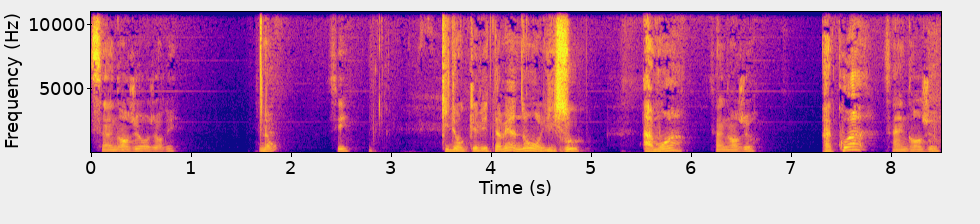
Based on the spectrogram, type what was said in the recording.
C'est un grand jour aujourd'hui? Non. Si? Qui donc Les Vietnamiens Non, ils sont. À moi C'est un grand jour. Un quoi C'est un grand jour.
